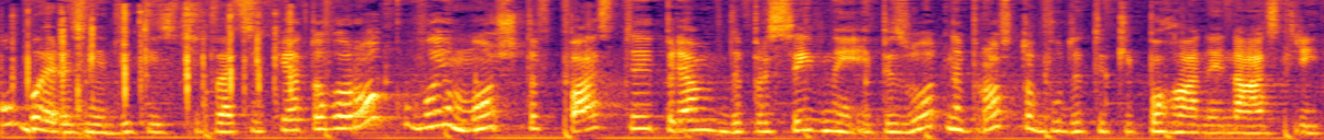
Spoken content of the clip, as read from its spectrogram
У березні 2025 року ви можете впасти прямо в депресивний епізод. Не просто буде такий поганий настрій,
